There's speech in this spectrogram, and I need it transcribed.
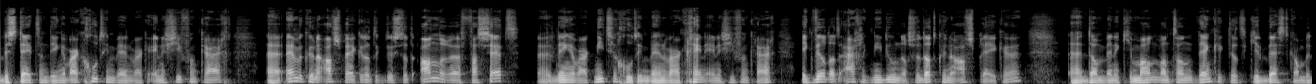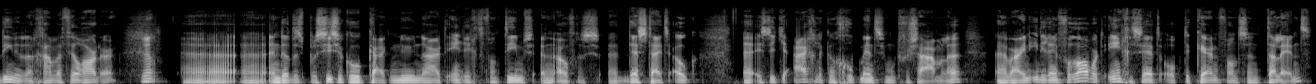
besteed aan dingen waar ik goed in ben, waar ik energie van krijg. En we kunnen afspreken dat ik dus dat andere facet, dingen waar ik niet zo goed in ben, waar ik geen energie van krijg. Ik wil dat eigenlijk niet doen. Als we dat kunnen afspreken, dan ben ik je man. Want dan denk ik dat ik je het best kan bedienen. Dan gaan we veel harder. Ja. Uh, uh, en dat is precies ook hoe ik kijk nu naar het inrichten van teams. En overigens uh, destijds ook. is dat je eigenlijk een groep mensen moet verzamelen. waarin iedereen vooral wordt ingezet op de kern van zijn talent.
